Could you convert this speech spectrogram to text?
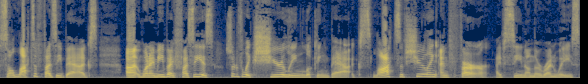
saw lots of fuzzy bags. Uh, what I mean by fuzzy is sort of like shearling looking bags. Lots of shearling and fur I've seen on the runways.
